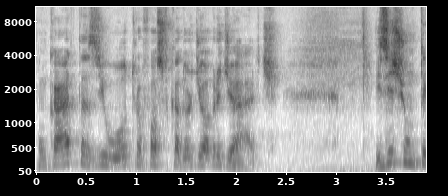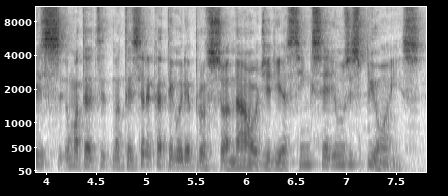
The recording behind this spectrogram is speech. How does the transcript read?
com cartas e o outro é o falsificador de obra de arte. Existe um te uma, te uma terceira categoria profissional, eu diria assim, que seriam os espiões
